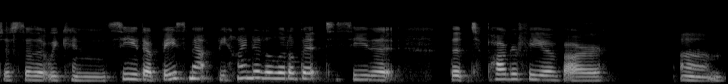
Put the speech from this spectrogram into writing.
Just so that we can see the base map behind it a little bit to see that the topography of our um,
